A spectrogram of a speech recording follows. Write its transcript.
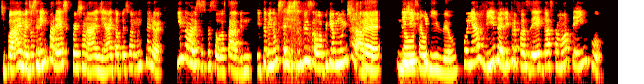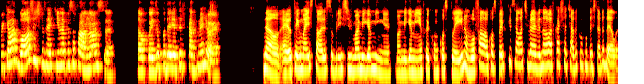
Tipo, ai, mas você nem parece com o personagem, ai, tal pessoa é muito melhor. Ignora essas pessoas, sabe? E também não seja essa pessoa, porque é muito chato. É, Tem nossa, é horrível. Põe a vida ali para fazer, gasta mó tempo, porque ela gosta de fazer aquilo, e a pessoa fala, nossa, tal coisa poderia ter ficado melhor. Não, é, eu tenho uma história sobre isso de uma amiga minha. Uma amiga minha foi com cosplay, não vou falar o cosplay porque se ela estiver vendo ela vai ficar chateada que eu contei a história dela.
